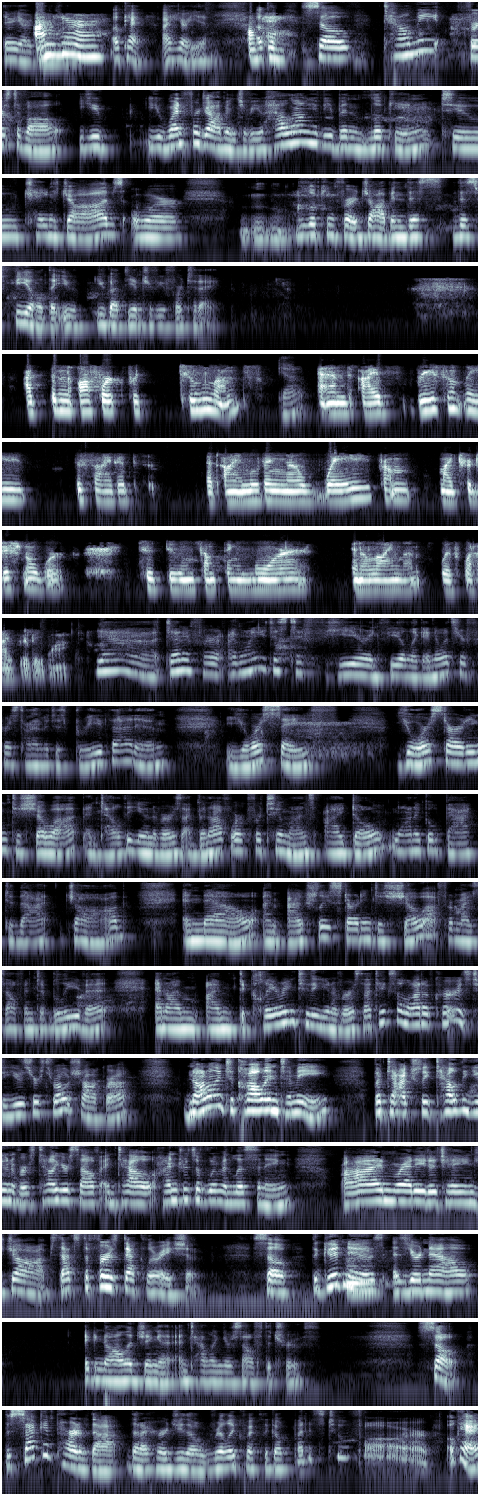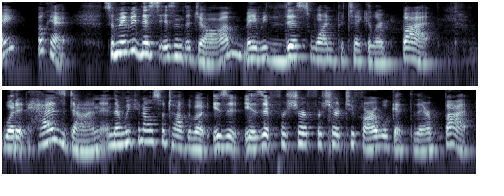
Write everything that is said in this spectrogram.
There you are. I'm here. Okay, I hear you. Okay. So tell me, first of all, you you went for a job interview. How long have you been looking to change jobs or looking for a job in this this field that you you got the interview for today? I've been off work for two months, Yeah. and I've recently decided that I'm moving away from my traditional work to doing something more in alignment with what I really want. Yeah, Jennifer, I want you just to hear and feel like I know it's your first time, but just breathe that in. You're safe. You're starting to show up and tell the universe, I've been off work for two months. I don't want to go back to that job. And now I'm actually starting to show up for myself and to believe it. And I'm I'm declaring to the universe, that takes a lot of courage to use your throat chakra, not only to call into me, but to actually tell the universe, tell yourself, and tell hundreds of women listening, I'm ready to change jobs. That's the first declaration. So the good hmm. news is you're now acknowledging it and telling yourself the truth. So the second part of that that I heard you though really quickly go, but it's too far. Okay, okay. So maybe this isn't the job, maybe this one particular, but what it has done, and then we can also talk about is it is it for sure, for sure too far? We'll get there. But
